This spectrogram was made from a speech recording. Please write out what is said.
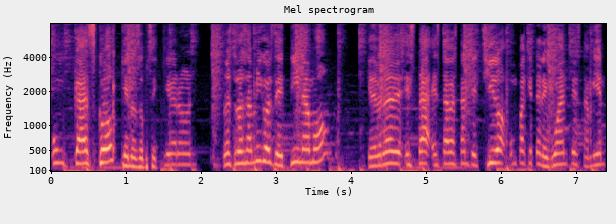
un casco que nos obsequiaron nuestros amigos de Dynamo, que de verdad está, está bastante chido. Un paquete de guantes también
